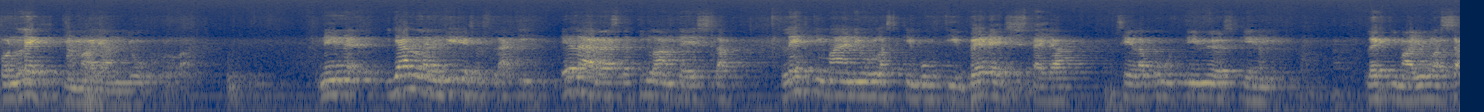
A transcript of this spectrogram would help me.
on lehtimajan juhla, niin jälleen Jeesus lähti elävästä tilanteesta. Lehtimajan juhlassakin puhuttiin vedestä ja siellä puhuttiin myöskin Lehtimaan juhlassa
